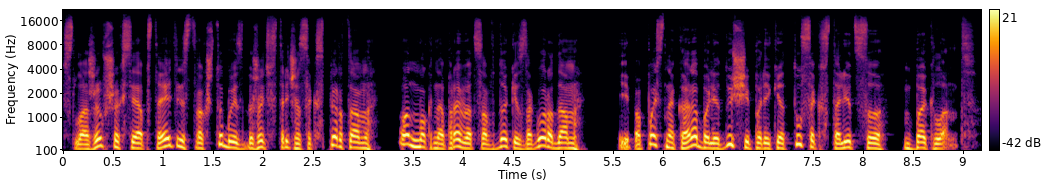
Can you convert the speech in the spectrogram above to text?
В сложившихся обстоятельствах, чтобы избежать встречи с экспертом, он мог направиться в доки за городом и попасть на корабль, идущий по реке Тусок в столицу Бэкленд.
